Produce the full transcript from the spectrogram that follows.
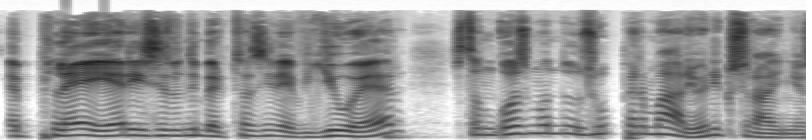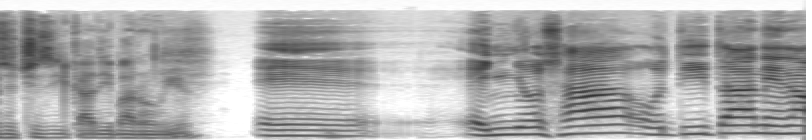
a player ή σε αυτή την περίπτωση είναι viewer στον κόσμο του Super Mario. Δεν ξέρω αν ένιωσες και εσύ κάτι παρόμοιο. ε, ένιωσα ότι ήταν ένα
